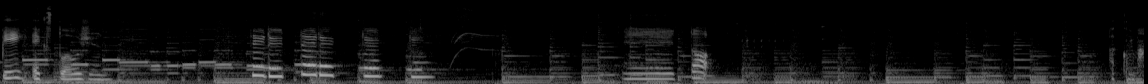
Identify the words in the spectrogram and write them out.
Big explosion. Du, du, du, du, du, du. えーと悪魔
